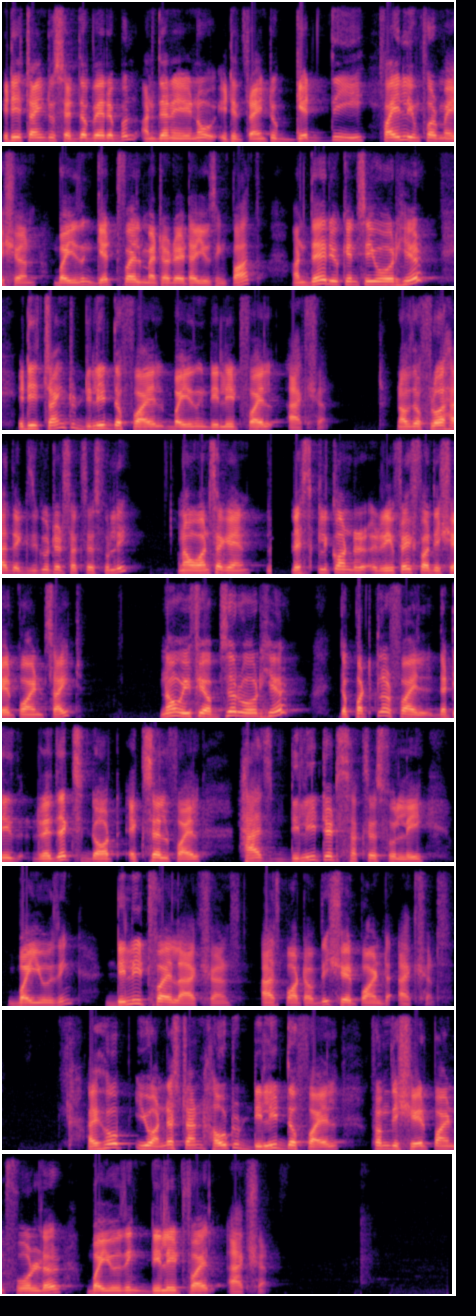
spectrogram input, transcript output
it is trying to set the variable and then you know it is trying to get the file information by using get file metadata using path. And there you can see over here it is trying to delete the file by using delete file action. Now the flow has executed successfully. Now once again let's click on re refresh for the sharepoint site. Now if you observe over here the particular file that is regex.xl file has deleted successfully by using delete file actions as part of the SharePoint actions. I hope you understand how to delete the file from the SharePoint folder by using delete file action.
